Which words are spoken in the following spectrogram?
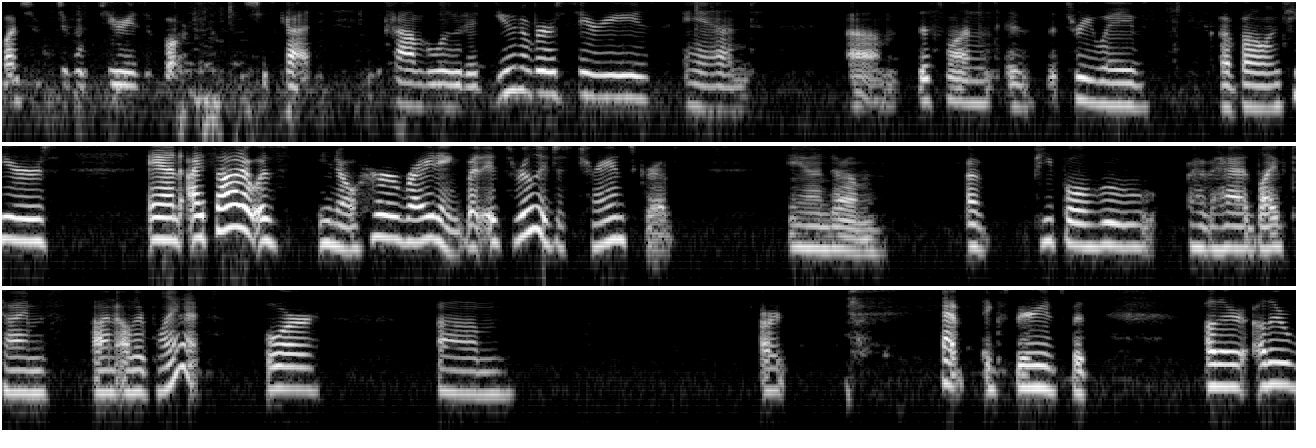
bunch of different series of books. She's got the Convoluted Universe series, and um, this one is the Three Waves of Volunteers. And I thought it was, you know, her writing, but it's really just transcripts and um, of people who have had lifetimes on other planets or um, are have experience with other other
